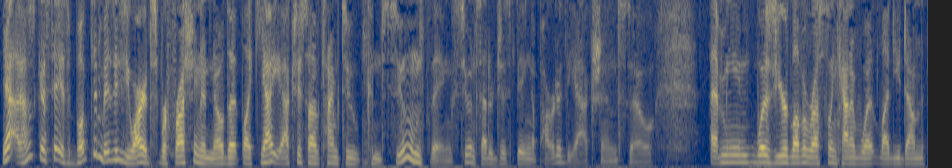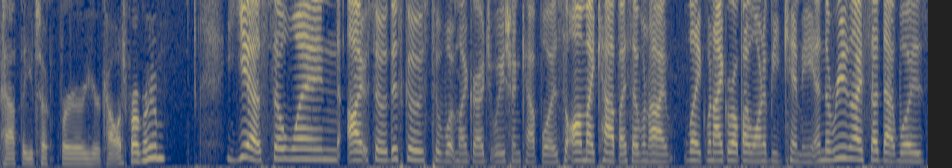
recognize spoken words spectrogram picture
Yeah, I was gonna say, as booked and busy as you are, it's refreshing to know that, like, yeah, you actually still have time to consume things too, instead of just being a part of the action. So, I mean, was your love of wrestling kind of what led you down the path that you took for your college program? Yeah, so when I so this goes to what my graduation cap was. So on my cap I said when I like when I grow up I want to be Kimmy. And the reason I said that was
